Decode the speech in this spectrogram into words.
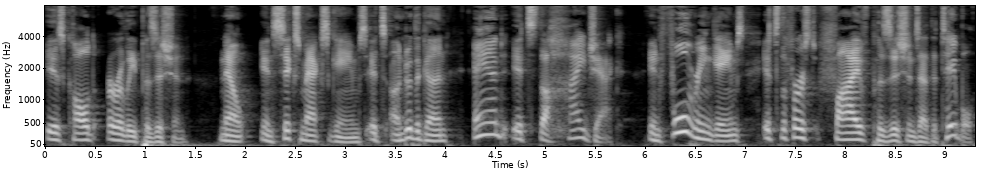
is called early position. Now, in six max games, it's under the gun and it's the hijack. In full ring games, it's the first five positions at the table,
